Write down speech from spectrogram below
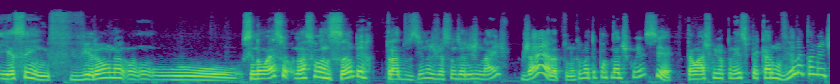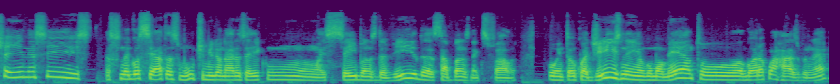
E assim, virou o, o, se não é só, não é Vansumber traduzindo as versões originais, já era, tu nunca vai ter oportunidade de conhecer. Então acho que os japoneses pecaram violentamente aí nesses, negociatas multimilionários aí com as Sabans da vida, Sabans, né, que se fala ou então com a Disney em algum momento, ou agora com a Hasbro, né?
